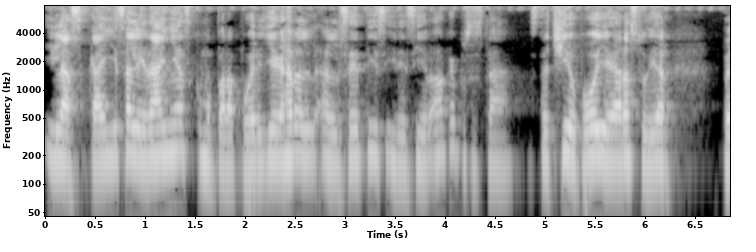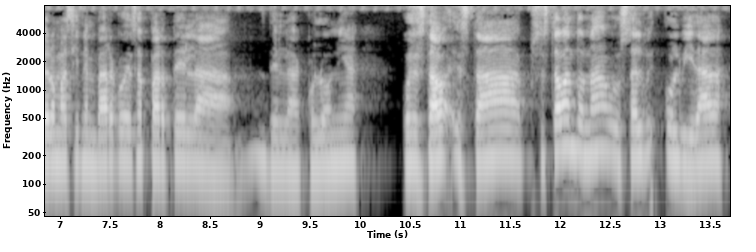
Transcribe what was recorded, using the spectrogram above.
y las calles aledañas como para poder llegar al, al CETIS y decir, ah, ok, pues está, está chido, puedo llegar a estudiar. Pero más sin embargo, esa parte de la, de la colonia, pues está, está, pues está abandonada, está olvidada.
